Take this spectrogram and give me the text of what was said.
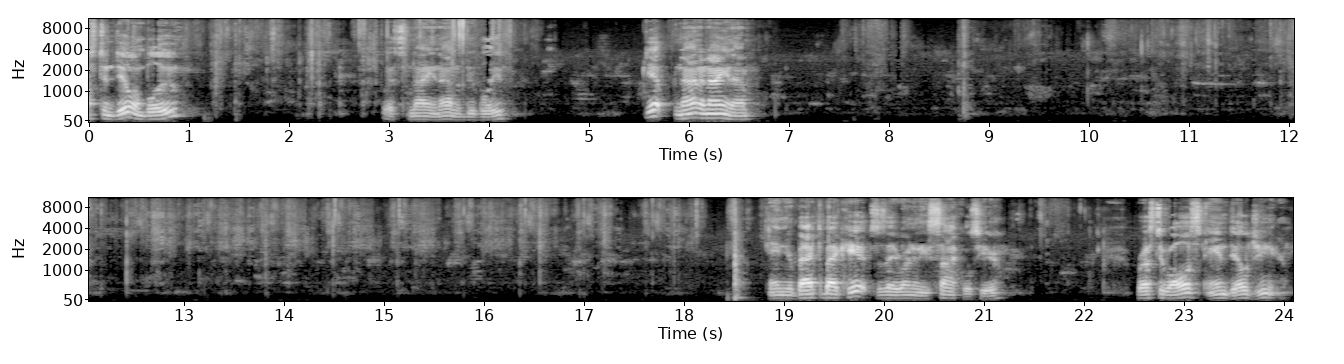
Austin Dillon blue. That's 99, I do believe. Yep, 9 and 99. And your back-to-back -back hits as they run in these cycles here. Rusty Wallace and Dale Jr.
